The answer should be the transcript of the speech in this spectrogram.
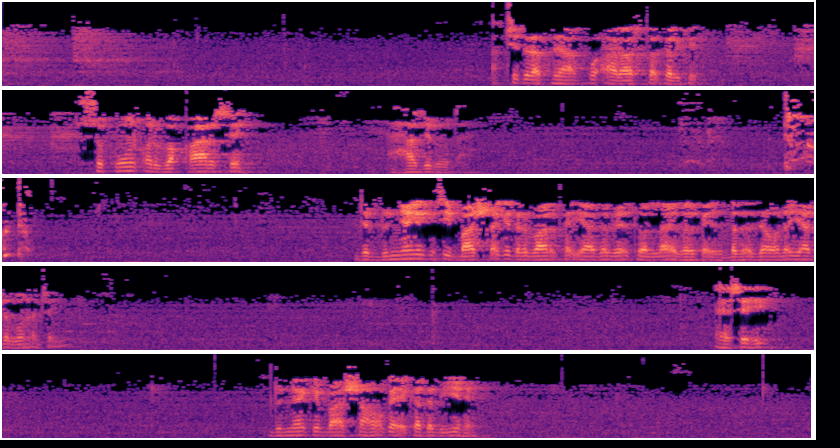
اچھی طرح اپنے آپ کو آراستہ کر کے سکون اور وقار سے حاضر ہوتا ہے۔ جب دنیا کے کسی بادشاہ کے دربار کا یادب ہے تو اللہ گھر کا بدل جا والا یادب ہونا چاہیے۔ ایسے ہی دنیا کے بادشاہوں کا ایک ادب یہ ہے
